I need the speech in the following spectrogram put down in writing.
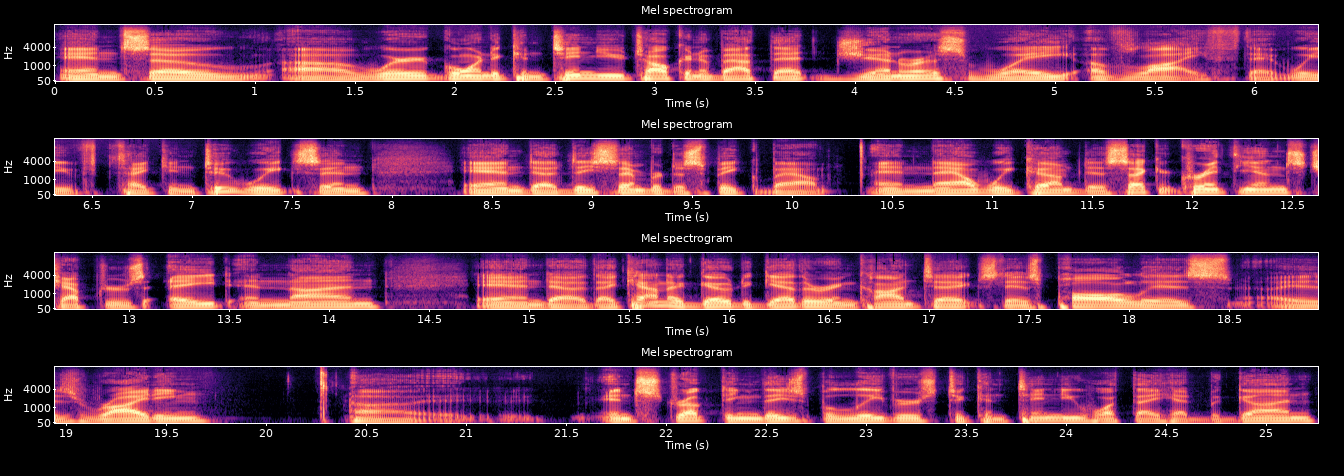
And so uh, we're going to continue talking about that generous way of life that we've taken two weeks in and uh, December to speak about. And now we come to Second Corinthians chapters 8 and 9 and uh, they kind of go together in context as Paul is is writing uh, instructing these believers to continue what they had begun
